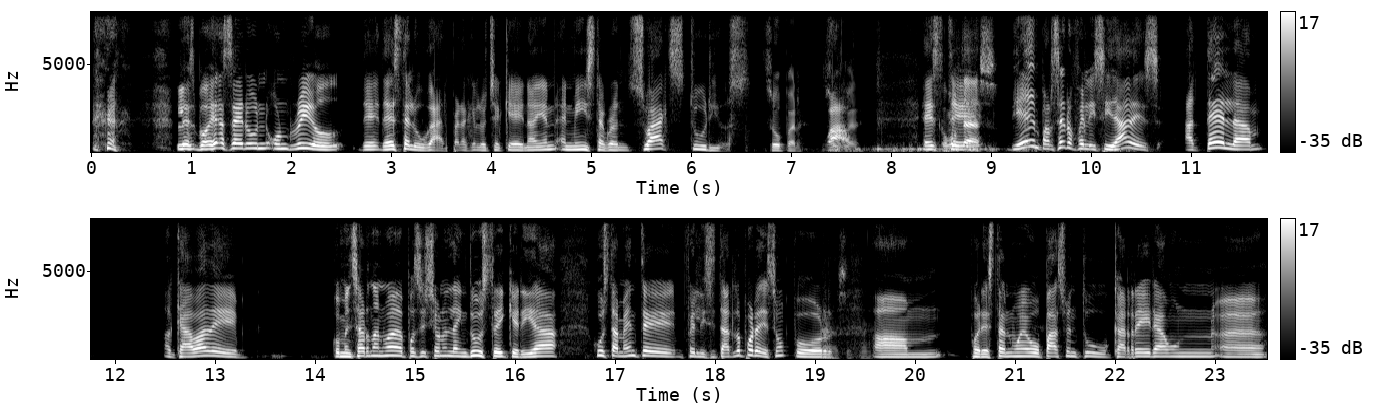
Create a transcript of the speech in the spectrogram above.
les voy a hacer un, un reel de, de este lugar para que lo chequen ahí en, en mi Instagram, Swag Studios. Súper, Wow. súper. Este, ¿Cómo estás? Bien, parcero, felicidades. Atela acaba de comenzar una nueva posición en la industria y quería justamente felicitarlo por eso, por, Gracias, um, por este nuevo paso en tu carrera, un, uh,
